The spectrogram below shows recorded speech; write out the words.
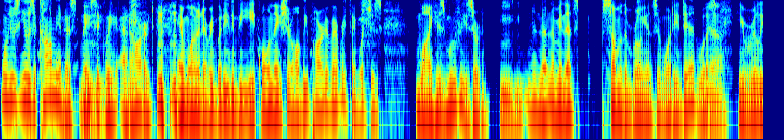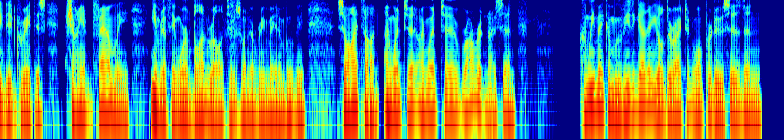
well, he was he was a communist basically mm. at heart, and wanted everybody to be equal, and they should all be part of everything, which is why his movies are. Mm-hmm. I mean, that's some of the brilliance of what he did was yeah. he really did create this giant family, even if they weren't blood relatives. Whenever he made a movie, so I thought I went to I went to Robert and I said, "Can we make a movie together? You'll direct it, and we'll produce it." And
